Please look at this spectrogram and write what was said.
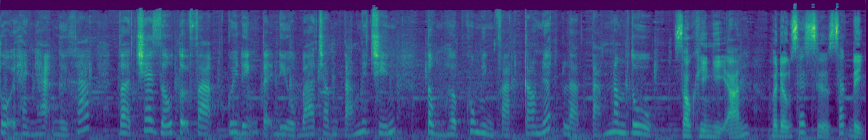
tội hành hạ người khác và che giấu tội phạm quy định tại điều 389, tổng hợp khung hình phạt cao nhất là 8 năm tù. Sau khi nghị án, hội đồng xét xử xác định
